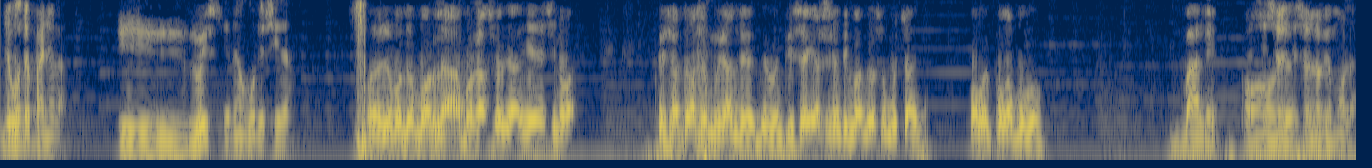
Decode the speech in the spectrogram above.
Yo voto española. ¿Y Luis? Que tengo curiosidad. Bueno, yo voto por la, por la sueca, que si no, el salto va a ser muy grande, del 26 al 64 son muchos años. Vamos poco a poco. Vale. Pues eso, eso, es lo que mola.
